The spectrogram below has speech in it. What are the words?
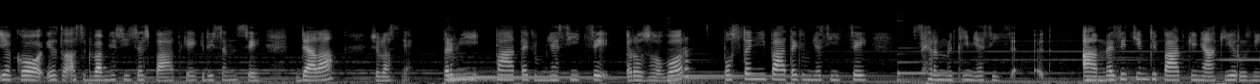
jako je to asi dva měsíce zpátky, kdy jsem si dala, že vlastně první pátek v měsíci rozhovor, poslední pátek v měsíci schrnutí měsíce. A mezi tím ty pátky nějaký různý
